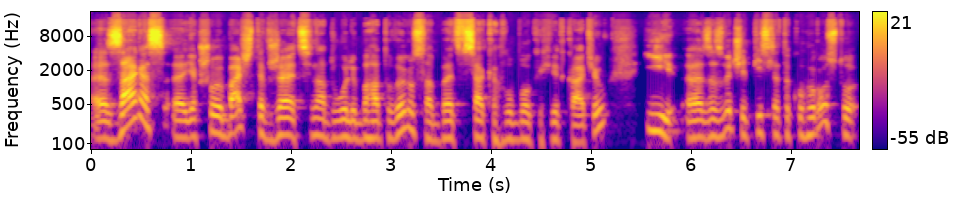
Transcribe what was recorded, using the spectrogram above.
Е, Зараз, е, якщо ви бачите, вже ціна доволі багато виросла без всяких глибоких відкатів, і е, зазвичай після такого росту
